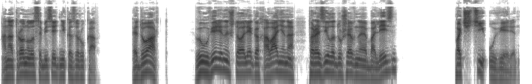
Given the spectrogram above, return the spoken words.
Она тронула собеседника за рукав. Эдуард, вы уверены, что Олега Хованина поразила душевная болезнь почти уверен.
